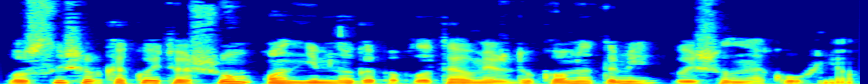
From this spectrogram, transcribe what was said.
Услышав какой-то шум, он, немного поплутав между комнатами, вышел на кухню.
